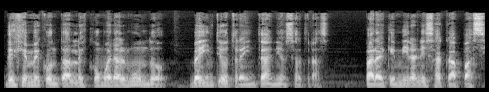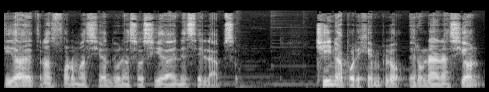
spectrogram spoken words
déjenme contarles cómo era el mundo 20 o 30 años atrás, para que miran esa capacidad de transformación de una sociedad en ese lapso. China, por ejemplo, era una nación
